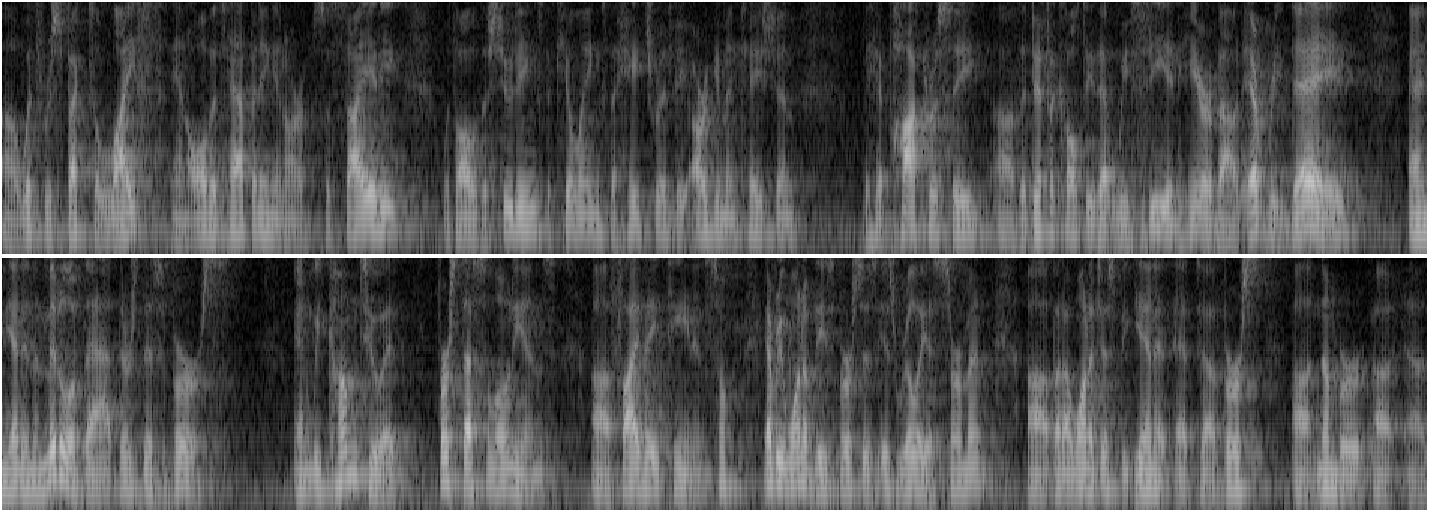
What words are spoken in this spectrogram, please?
uh, with respect to life and all that's happening in our society, with all of the shootings, the killings, the hatred, the argumentation the hypocrisy, uh, the difficulty that we see and hear about every day. And yet, in the middle of that, there's this verse. And we come to it, 1 Thessalonians uh, 5.18. And so every one of these verses is really a sermon. Uh, but I want to just begin at, at uh, verse, uh, number, uh, uh,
